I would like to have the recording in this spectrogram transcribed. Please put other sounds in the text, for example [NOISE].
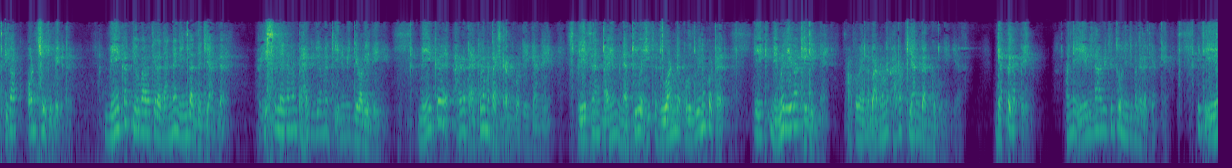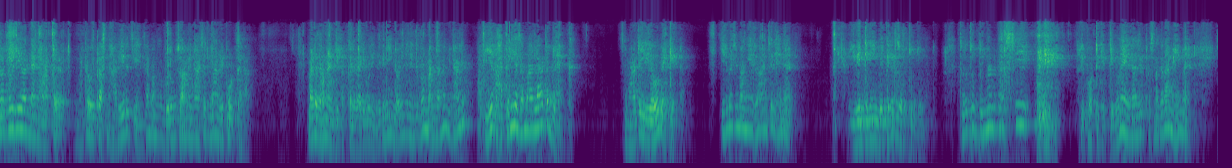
ටිකක් ඔඩ් සුතුපෙකට. මේකත් යෝගාවචර දන්නේ නින්දක්ද කියන්නේ. ඉස්සෙල්ලා එක නම් පැහැදිලිවම තියෙන මිද්දේ වගේ දෙයක්. මේක අරකට ඇක්ලමටයිස් කරනකොට ඒ කියන්නේ ස්පේස් and ටයිම් නැතුව හිත දුවන්න පුරුදු වෙනකොට ඒක මෙමරි එකක් හිටින්නේ නැහැ. අපව වෙලා බලනකොට කාටවත් කියන්න බැරි කොටුනේ කියලා. ගැප් එකක් පේන. අන්න ඒ වෙලාවෙත් තෝ නිදිමත ගතියක් එනවා. ඉතින් ඒ වගේ දේවල් දැන් මට මට ওই ප්‍රශ්න හරියට තියෙන නිසා මම බුරුම ස්වාමීන් වහන්සේට මම report කරා. මට තමයි ටිකක් කළ වැඩිපුර ඉඳගෙන ඉන්න ඕනේ නේද මම දන්නවා විනාඩි 30 40 සමානලාට බ්ලැක්. සමහරට ඉරියව්ව බැකේ. ඊට පස්සේ මම ඒ රාංචල එන ඉවෙන්ට් එකකින් ඉවෙන්ට් එකට තොරතුරු දුන්නා. තොරතුරු දුන්නාට පස්සේ report එකක් තිබුණා ඒකට ප්‍රශ්න කරා මෙහෙම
